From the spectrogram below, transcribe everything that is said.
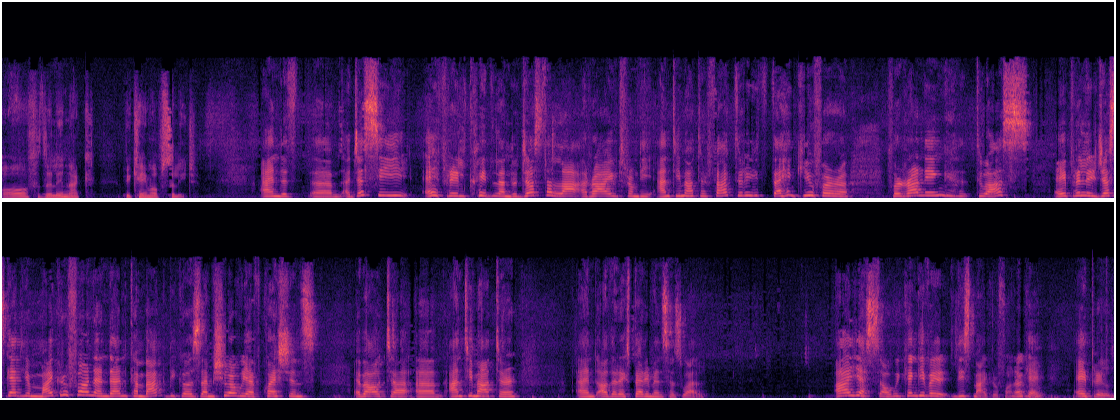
of the Linac became obsolete. And um, I just see April Cridland, who just arrived from the antimatter factory. Thank you for, uh, for running to us. April, you just get your microphone and then come back because I'm sure we have questions about uh, um, antimatter and other experiments as well. Ah, yes, so we can give her this microphone. Okay, April,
